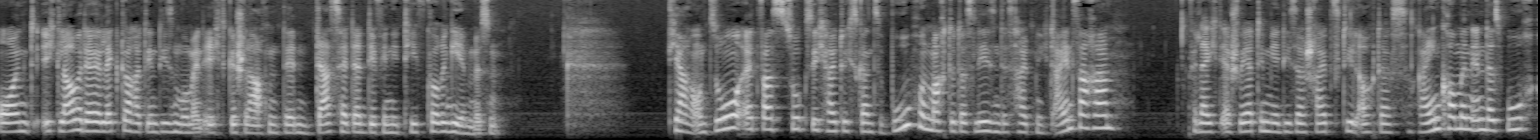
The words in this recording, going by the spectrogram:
Und ich glaube, der Lektor hat in diesem Moment echt geschlafen, denn das hätte er definitiv korrigieren müssen. Tja, und so etwas zog sich halt durchs ganze Buch und machte das Lesen deshalb nicht einfacher. Vielleicht erschwerte mir dieser Schreibstil auch das Reinkommen in das Buch.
